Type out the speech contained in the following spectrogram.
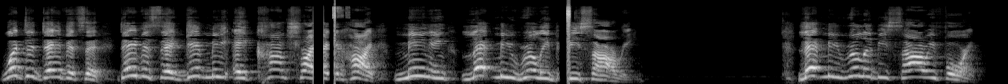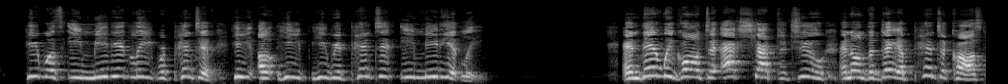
What did David say? David said, give me a contrite heart, meaning let me really be sorry. Let me really be sorry for it. He was immediately repentant. He, uh, he, he repented immediately. And then we go on to Acts chapter 2, and on the day of Pentecost,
